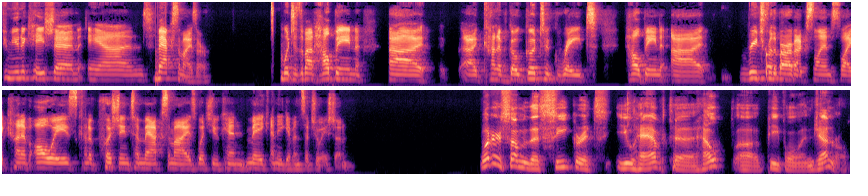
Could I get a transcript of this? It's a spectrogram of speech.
communication, and maximizer, which is about helping uh, uh, kind of go good to great helping uh, reach for the bar of excellence, like kind of always kind of pushing to maximize what you can make any given situation. What are some of the secrets you have to help uh, people in general?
